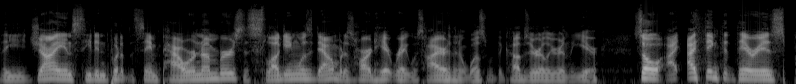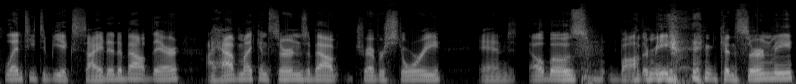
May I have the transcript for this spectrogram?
the Giants, he didn't put up the same power numbers. His slugging was down, but his hard hit rate was higher than it was with the Cubs earlier in the year. So I, I think that there is plenty to be excited about there. I have my concerns about Trevor Story and elbows bother me and concern me.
